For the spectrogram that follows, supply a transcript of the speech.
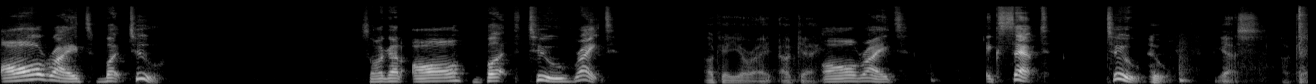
all right but two. So I got all but two right. Okay, you're right. Okay. All right, except two. Two. Yes. Okay.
